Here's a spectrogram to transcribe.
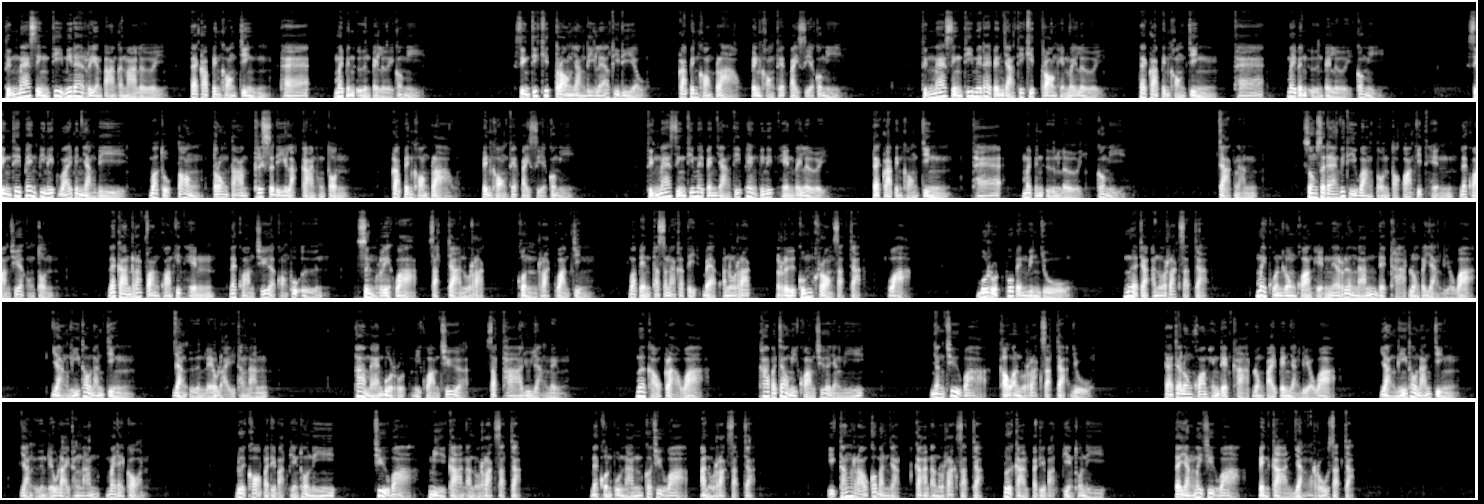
ถึงแม้สิ่งที่ไม่ได้เรียนตามกันมาเลย แต่กลับเป็นของจริง แท้ไม่เป็นอื่นไปเลยก็มี สิ่งที่คิดตรองอย่างดีแล้วทีเดียว กลับเป็นของเปล่า เป็นของเท็จไปเสียก็มี ถึงแม้สิ่งที่ไม่ได้เป็นอย่างที่คิดตรองเห็นไว้เลย แต่กลับเป็นของจริง แท้ไม่เป็นอื่นไปเลยก็มี สิ่งที่เพ่งพินิษไว้เป็นอย่างดี ว่าถูกต้องตรงตามทฤษฎีหลักการของตน กลับเป็นของเปล่า เป็นของเท็จไปเสียก็มี ถึงแม้สิ่งที่ไม่เป็นอย่างที่เพ่งพินิษเห็นไว้เลย แต่กลับเป็นของจริง แท้ไม่เป็นอื่นเลยก็มี จากนั้น ทรงแสดงวิธีวางตนต่อความคิดเห็นและความเชื่อของตน และการรับฟังความคิดเห็นและความเชื่อของผู้อื่น ซึ่งเรียกว่าสัจจานุรักษ์ คนรักความจริง ว่าเป็นทัศนคติแบบอนุรักษ์ หรือคุ้มครองสัจจะว่า บุรุษผู้เป็นวินยู เมื่อจะอนุรักษ์สัจจะไม่ควรลงความเห็นในเรื่องนั้นเด็ดขาดลงไปอย่างเดียวว่า อย่างนี้เท่านั้นจริง อย่างอื่นเลวไหลทั้งนั้น ถ้าแม้นบุรุษมีความเชื่อศรัทธาอยู่อย่างหนึ่ง เมื่อเขากล่าวว่า ข้าพเจ้ามีความเชื่ออย่างนี้ ยังชื่อว่าเขาอนุรักษ์สัจจะอยู่ แต่จะลงความเห็นเด็ดขาดลงไปเป็นอย่างเดียวว่า อย่างนี้เท่านั้นจริง อย่างอื่นเลวไหลทั้งนั้นไม่ได้ก่อน ด้วยข้อปฏิบัติเพียงเท่านี้ ชื่อว่ามีการอนุรักษ์สัจจะและคนผู้นั้นก็ชื่อว่าอนุรักษ์สัจจะอีกทั้งเราก็บัญญัติการอนุรักษ์สัจจะด้วยการปฏิบัติเพียงเท่านี้ แต่ยังไม่ชื่อว่าเป็นการอย่างรู้สัจจะ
